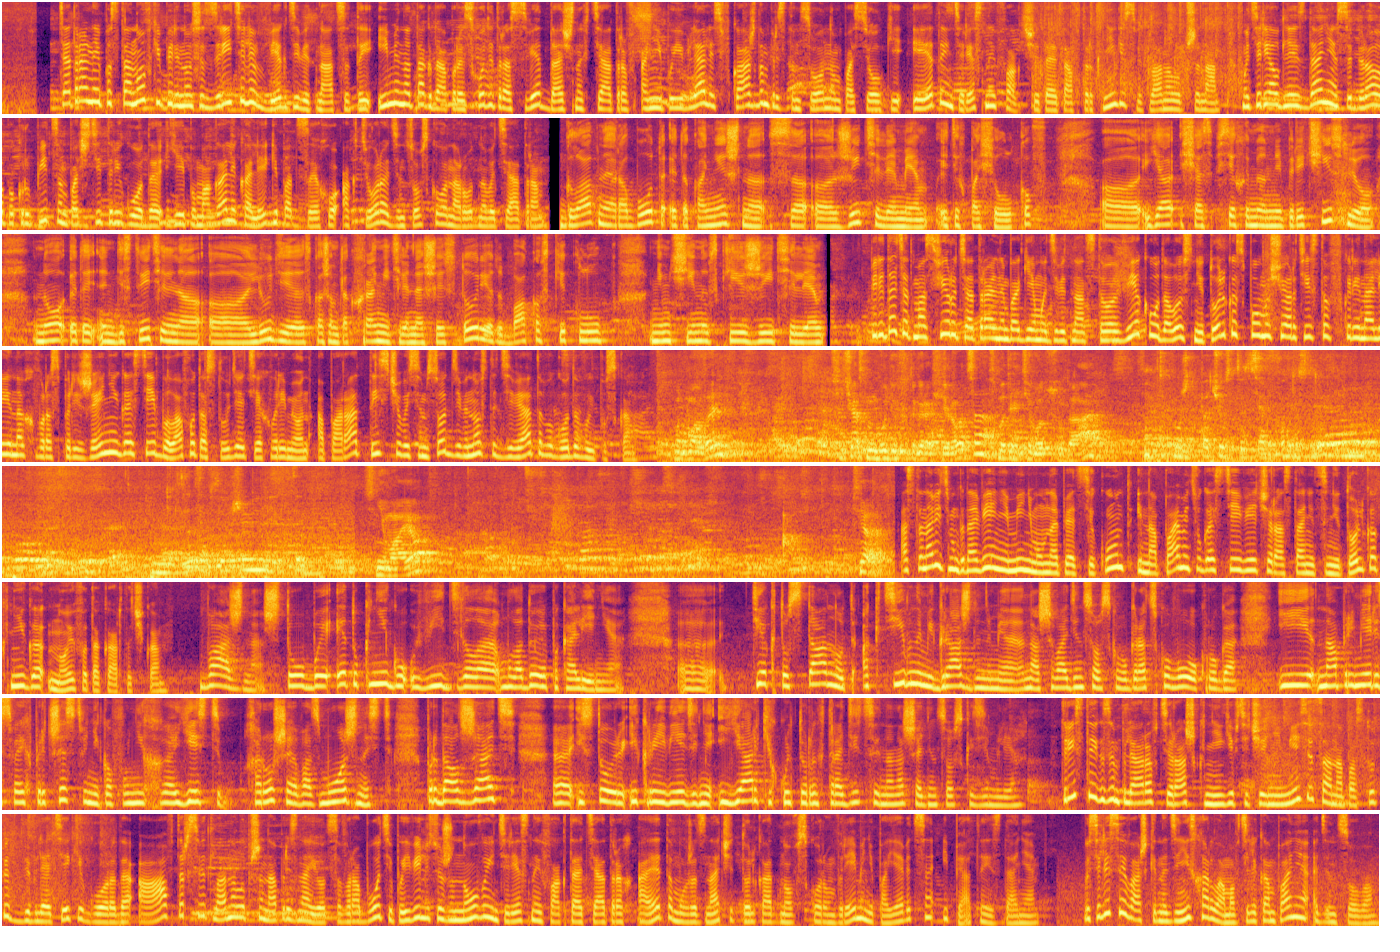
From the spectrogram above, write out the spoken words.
Театральные постановки переносят зрителя в век XIX. Именно тогда происходит рассвет дачных театров. Они появлялись в каждом пристанционном поселке. И это интересный факт, считает автор книги Светлана Лапшина. Материал для издания собирала по крупицам почти три года. Ей помогали коллеги по цеху, актеры Одинцовского народного театра. Главная работа – это, конечно, с э, жителями этих поселков. Э, я сейчас всех имен не перечислю, но это действительно э, люди, люди, скажем так, хранители нашей истории. Это Баковский клуб, немчиновские жители. Передать атмосферу театральной богемы XIX века удалось не только с помощью артистов в кринолинах. В распоряжении гостей была фотостудия тех времен. Аппарат 1899 года выпуска. Мадемуазель, сейчас мы будем фотографироваться. Смотрите вот сюда. Так может почувствовать себя в фотостудии. Снимаю. Снято. Остановить мгновение минимум на 5 секунд, и на память у гостей вечера останется не только книга, но и фотокарточка. Важно, чтобы эту книгу увидело молодое поколение э, те, кто станут активными гражданами нашего Одинцовского городского округа. И на примере своих предшественников у них э, есть хорошая возможность продолжать э, историю и краеведения, и ярких культурных традиций на нашей Одинцовской земле. 300 экземпляров тираж книги в течение месяца она поступит в библиотеки города. А автор Светлана Лапшина признается, в работе появились уже новые интересные факты о театрах. А это может значить только одно – в скором времени появится и пятое издание. Василиса Ивашкина, Денис Харламов, телекомпания «Одинцова».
